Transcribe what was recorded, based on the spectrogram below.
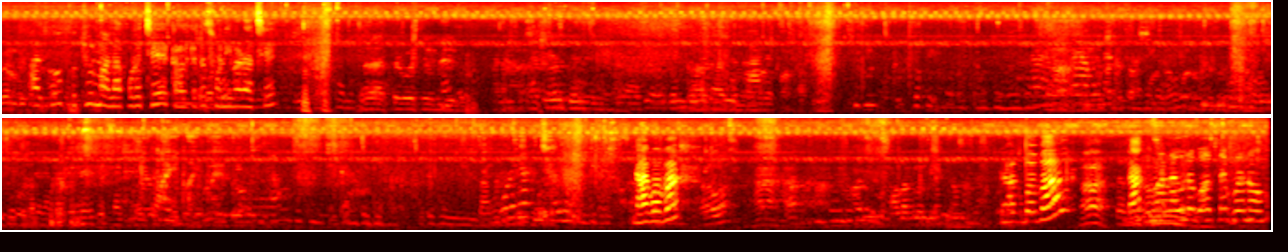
আজকেও প্রচুর মালা পড়েছে কালকে তো শনিবার আছে। ঢাক বাবা। ডাক বাবা। ঢাক মালাগুলো বস্তায় ভরে নেব?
